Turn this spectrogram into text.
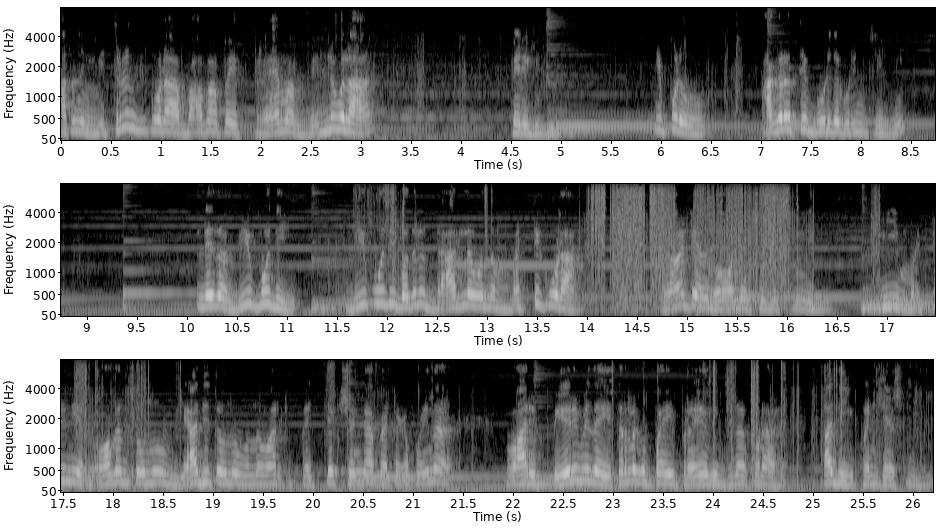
అతని మిత్రునికి కూడా బాబాపై ప్రేమ వెల్లువల పెరిగింది. ఇప్పుడు అగరొత్తి బూడిద గురించి లేదా విభూది విభూది బదులు దారిలో ఉన్న మట్టి కూడా అలాంటి అనుభవాన్ని చూపిస్తుంది. ఈ మట్టిని రోగంతోనూ వ్యాధితోనూ ఉన్నవారికి ప్రత్యక్షంగా పెట్టకపోయినా వారి పేరు మీద ఇతరులకు పై ప్రయోగించినా కూడా అది పనిచేస్తుంది.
